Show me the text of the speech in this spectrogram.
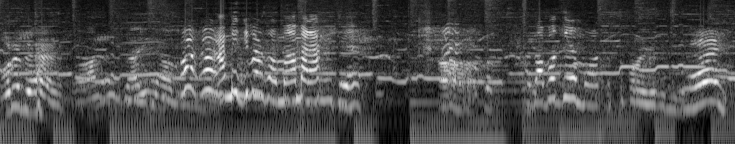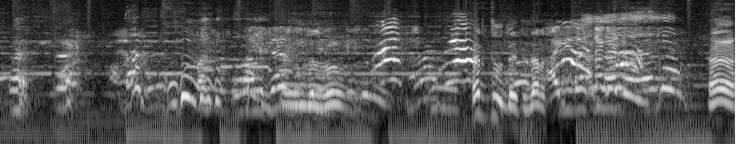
ওরে দেন আমি দিবার কম আমার আছে বাবা দিয়ে মত বলব আর তুই হ্যাঁ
